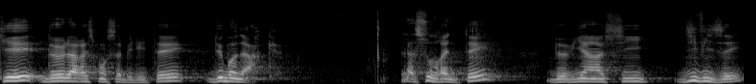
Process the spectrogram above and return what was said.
qui est de la responsabilité du monarque. La souveraineté devient ainsi divisée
